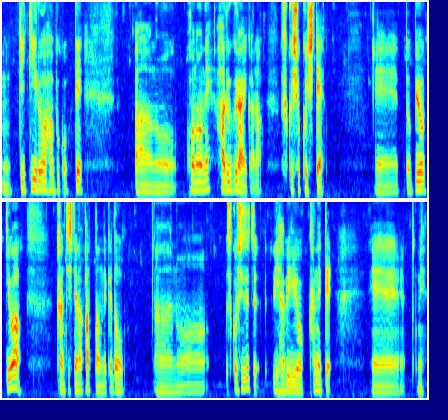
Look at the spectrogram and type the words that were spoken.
う。うん、ディティールは省こう。で、あの、このね、春ぐらいから復職して、えー、っと、病気は完治してなかったんだけど、あの、少しずつリハビリを兼ねて、えー、っとね、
